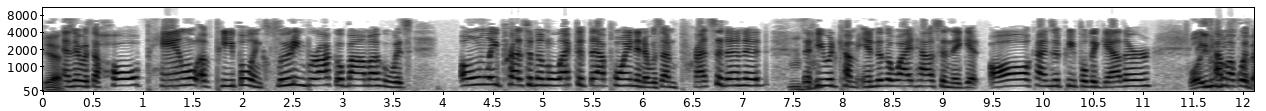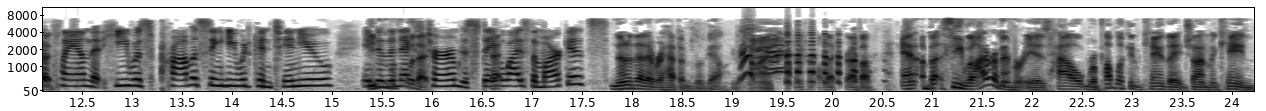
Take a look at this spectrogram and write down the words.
Yes. And there was a whole panel of people, including Barack Obama, who was only president elect at that point, and it was unprecedented Mm-hmm. that he would come into the White House and they get all kinds of people together Well, and come up with that- a plan that he was promising he would continue into the next that- term to stabilize the markets. None of that ever happened, Blue Gal. You're fine. All that crap up. And but see, what I remember is how Republican candidate John McCain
